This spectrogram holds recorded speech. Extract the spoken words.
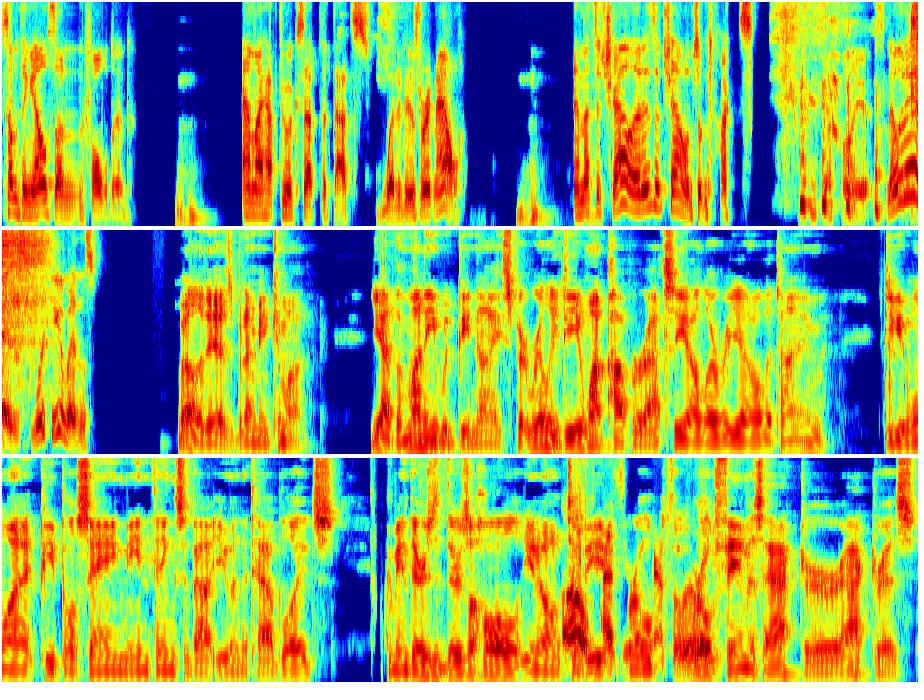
Something else unfolded. Mhm. And I have to accept that that's what it is right now. Mhm. And that's a challenge. It is a challenge sometimes. It definitely is. No, it is. We're humans. Well, it is, but I mean, come on. Yeah, the money would be nice, but really, do you want paparazzi all over you all the time? Do you want people saying mean things about you in the tabloids? I mean, there's there's a whole, you know, to Oh, be a world absolutely. world famous actor or actress,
